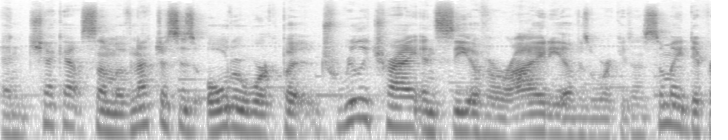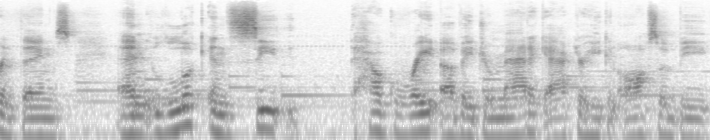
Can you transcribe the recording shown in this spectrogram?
and check out some of not just his older work, but really try and see a variety of his work. He's done so many different things, and look and see how great of a dramatic actor he can also be,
